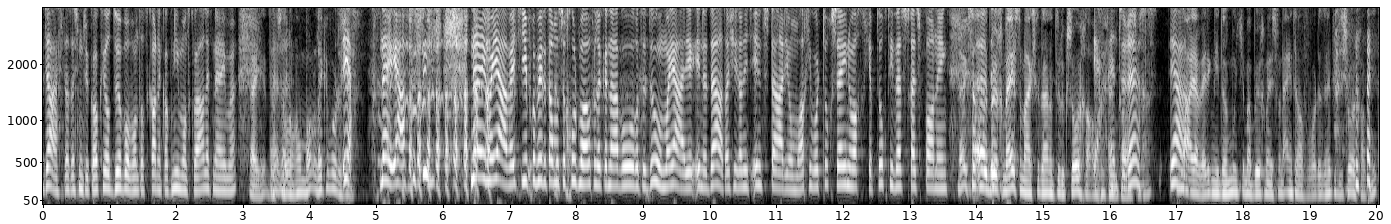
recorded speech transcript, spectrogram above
ja, dat is natuurlijk ook heel dubbel, want dat kan ik ook niemand kwalijk nemen. Nee, dat zal gewoon lekker worden. Zeg. Ja, nee, ja, precies. nee, maar ja, weet je, je probeert het allemaal zo goed mogelijk en naar behoren te doen. Maar ja, inderdaad, als je dan niet in het stadion mag, je wordt toch zenuwachtig, je hebt toch die wedstrijdspanning. Nou, ik zag uh, de burgemeester maakt zich daar natuurlijk zorgen over. Ja, en terecht. Ja. Nou ja, weet ik niet, dan moet je maar burgemeester van Eindhoven worden. Dan heb je die zorg ook niet.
